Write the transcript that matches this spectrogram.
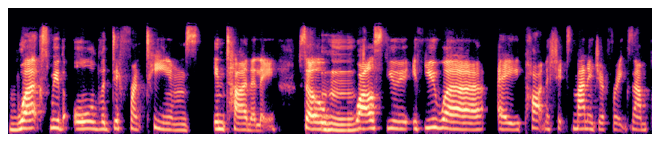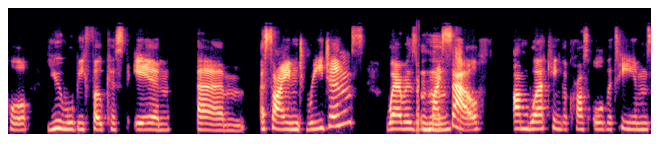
works with all the different teams internally. So mm-hmm. whilst you if you were a partnerships manager for example, you will be focused in um, assigned regions whereas mm-hmm. myself I'm working across all the teams,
